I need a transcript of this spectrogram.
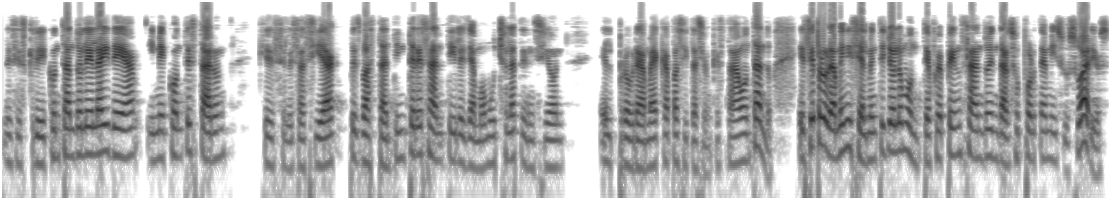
les escribí contándole la idea y me contestaron que se les hacía pues bastante interesante y les llamó mucho la atención el programa de capacitación que estaba montando. Ese programa inicialmente yo lo monté fue pensando en dar soporte a mis usuarios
